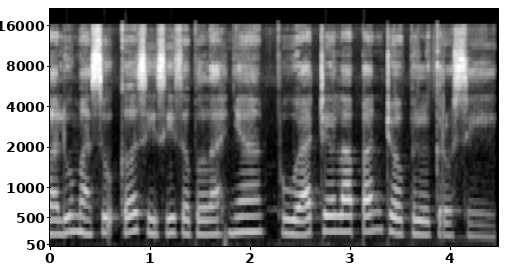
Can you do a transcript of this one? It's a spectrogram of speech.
Lalu masuk ke sisi sebelahnya, buat 8 double crochet.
